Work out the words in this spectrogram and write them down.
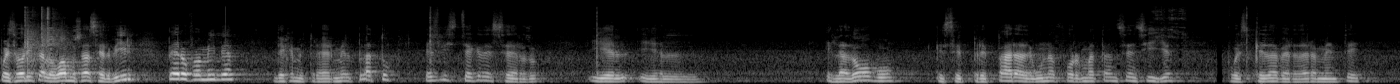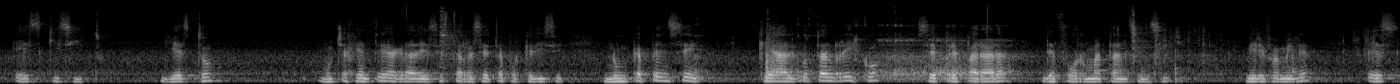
Pues ahorita lo vamos a servir, pero familia, déjeme traerme el plato. Es bistec de cerdo y el, y el, el adobo que se prepara de una forma tan sencilla, pues queda verdaderamente exquisito. Y esto, mucha gente agradece esta receta porque dice, nunca pensé que algo tan rico se preparara de forma tan sencilla. Mire familia, es,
